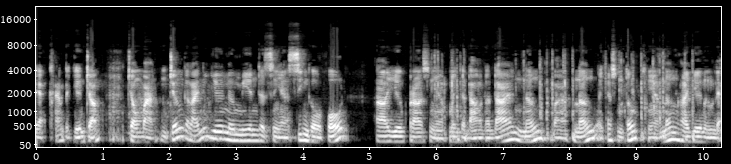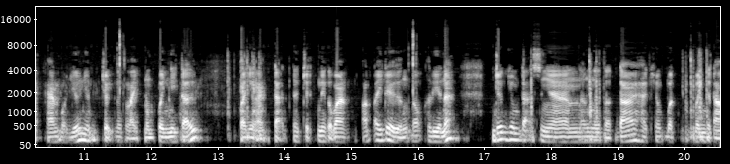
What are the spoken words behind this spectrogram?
លក្ខខណ្ឌដែលយើងចង់ចង់បានអញ្ចឹងកន្លែងនេះយើងនៅមានសញ្ញា single fold ហើយយើងប្រើសញ្ញាមិញកដោដដែលនឹងបាទនឹងអញ្ចឹងសំទោសសញ្ញានឹងហើយយើងនឹងលក្ខខណ្ឌរបស់យើងយើងចុចនៅកន្លែងភ្នំពេញនេះទៅ បាទយើងអាចដាក់ចិត្តគ្នាក៏បានអត់អីទេរឿងដកឃ្លាណាអញ្ចឹងខ្ញុំដាក់សញ្ញានឹងនៅដដែលហើយខ្ញុំបិទវិញកដោ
